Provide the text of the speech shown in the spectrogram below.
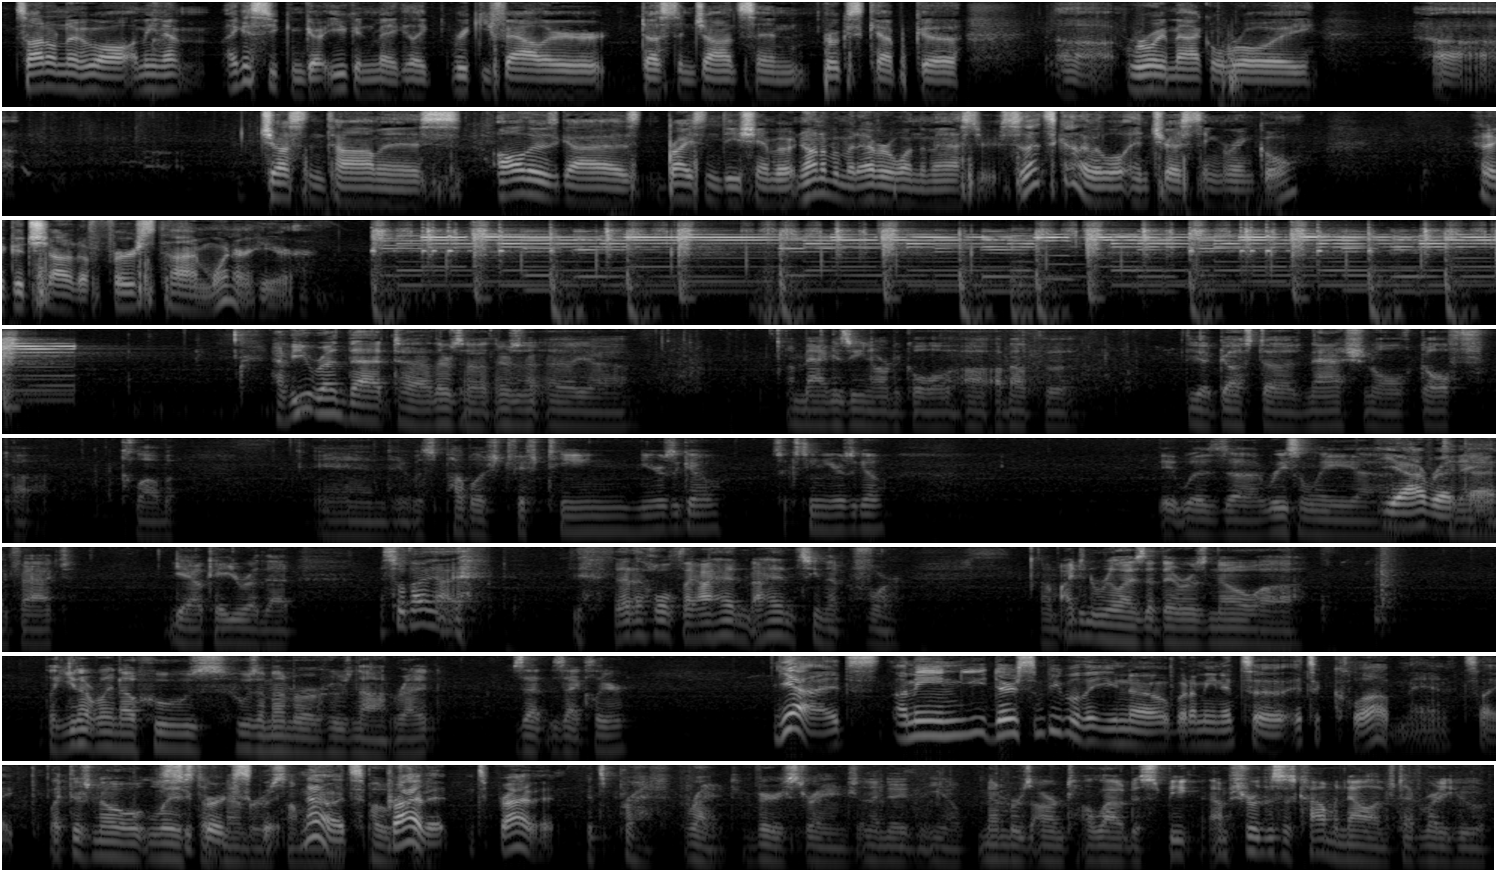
So I don't know who all. I mean, I, I guess you can go. You can make like Rickie Fowler, Dustin Johnson, Brooks Koepka, uh, Rory McIlroy, uh, Justin Thomas, all those guys, Bryson DeChambeau. None of them had ever won the Masters. So that's kind of a little interesting wrinkle. Got a good shot at a first-time winner here. Have you read that? Uh, there's a there's a a, uh, a magazine article uh, about the the Augusta National Golf uh, Club, and it was published 15 years ago, 16 years ago. It was uh, recently. Uh, Yeah, I read today, that. In fact, yeah. Okay, you read that. So that I, that whole thing, I hadn't I hadn't seen that before. Um, I didn't realize that there was no uh, like you don't really know who's who's a member or who's not, right? Is that is that clear? Yeah, it's. I mean, you, there's some people that you know, but I mean, it's a it's a club, man. It's like Like there's no list of members exclu- somewhere. No, it's posted. private. It's private. It's private, right? Very strange. And then they, you know, members aren't allowed to speak. I'm sure this is common knowledge to everybody who,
